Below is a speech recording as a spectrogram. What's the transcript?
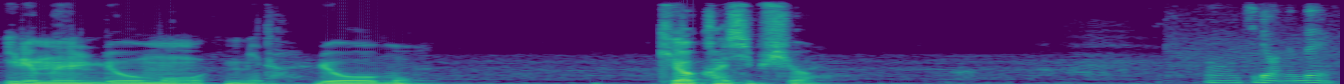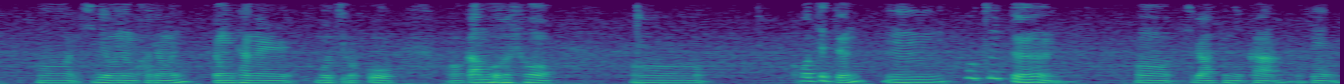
이름은 료모입니다. 료모. 기억하십시오. 어, 집에 왔는데 어, 집에 오는 과정은 영상을 못 찍었고 어, 까먹어서 어, 어쨌든 음, 어쨌든 어, 집에 왔으니까 이제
